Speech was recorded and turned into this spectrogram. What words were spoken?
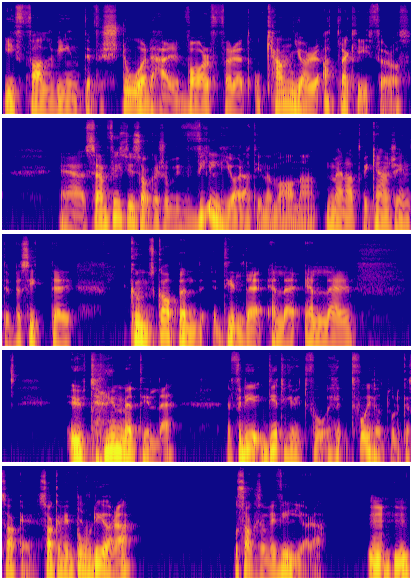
ifall vi inte förstår det här varföret och kan göra det attraktivt för oss. Eh, sen finns det ju saker som vi vill göra till en vana, men att vi kanske inte besitter kunskapen till det eller, eller utrymme till det. För det, det tycker jag är två, två helt olika saker. Saker vi borde göra och saker som vi vill göra. Mhm.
